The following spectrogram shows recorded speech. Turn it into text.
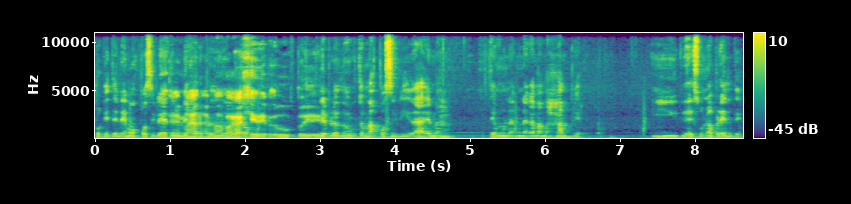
porque tenemos posibilidad de tener más, mejores hay más productos bagaje de producto y de productos, más posibilidades, más, Ujú. tenemos una, una gama más amplia. Y de eso uno aprende.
